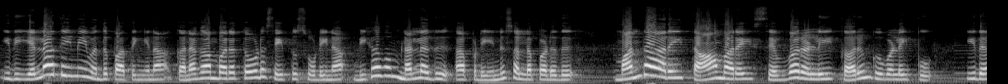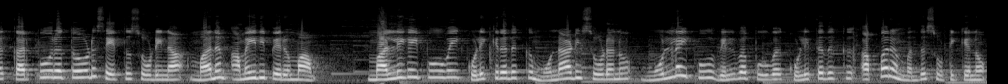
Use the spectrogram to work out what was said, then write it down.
இது எல்லாத்தையுமே வந்து பார்த்தீங்கன்னா கனகாம்பரத்தோடு சேர்த்து சூடினா மிகவும் நல்லது அப்படின்னு சொல்லப்படுது. மந்தாரை தாமரை செவ்வரளி கருங்குவளைப்பூ. இதை கற்பூரத்தோடு சேர்த்து சூடினா மனம் அமைதி பெறுமாம். மல்லிகை பூவை குளிக்கிறதுக்கு முன்னாடி சூடணும் முல்லைப்பூ வில்வப்பூவை குளித்ததுக்கு அப்புறம் வந்து சூட்டிக்கணும்.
